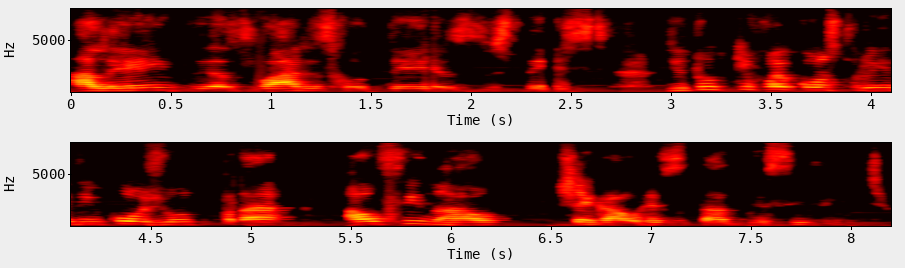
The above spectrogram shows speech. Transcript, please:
além dos vários roteiros, dos textos, de tudo que foi construído em conjunto para, ao final, chegar ao resultado desse vídeo.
